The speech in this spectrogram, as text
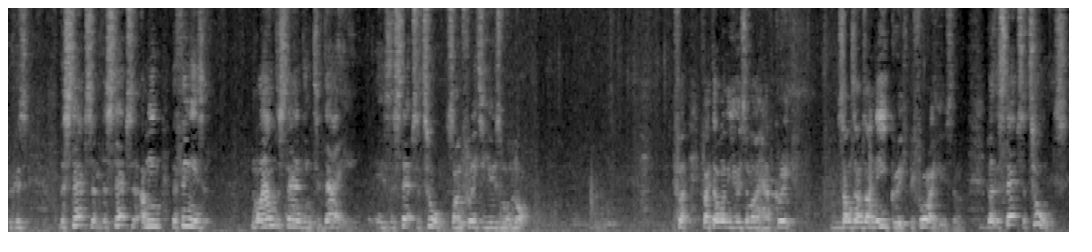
Because the steps, are, the steps. Are, I mean, the thing is, my understanding today is the steps are tools, so I'm free to use them or not. If I, if I don't want to use them, I have grief. Sometimes I need grief before I use them. But the steps are tools,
